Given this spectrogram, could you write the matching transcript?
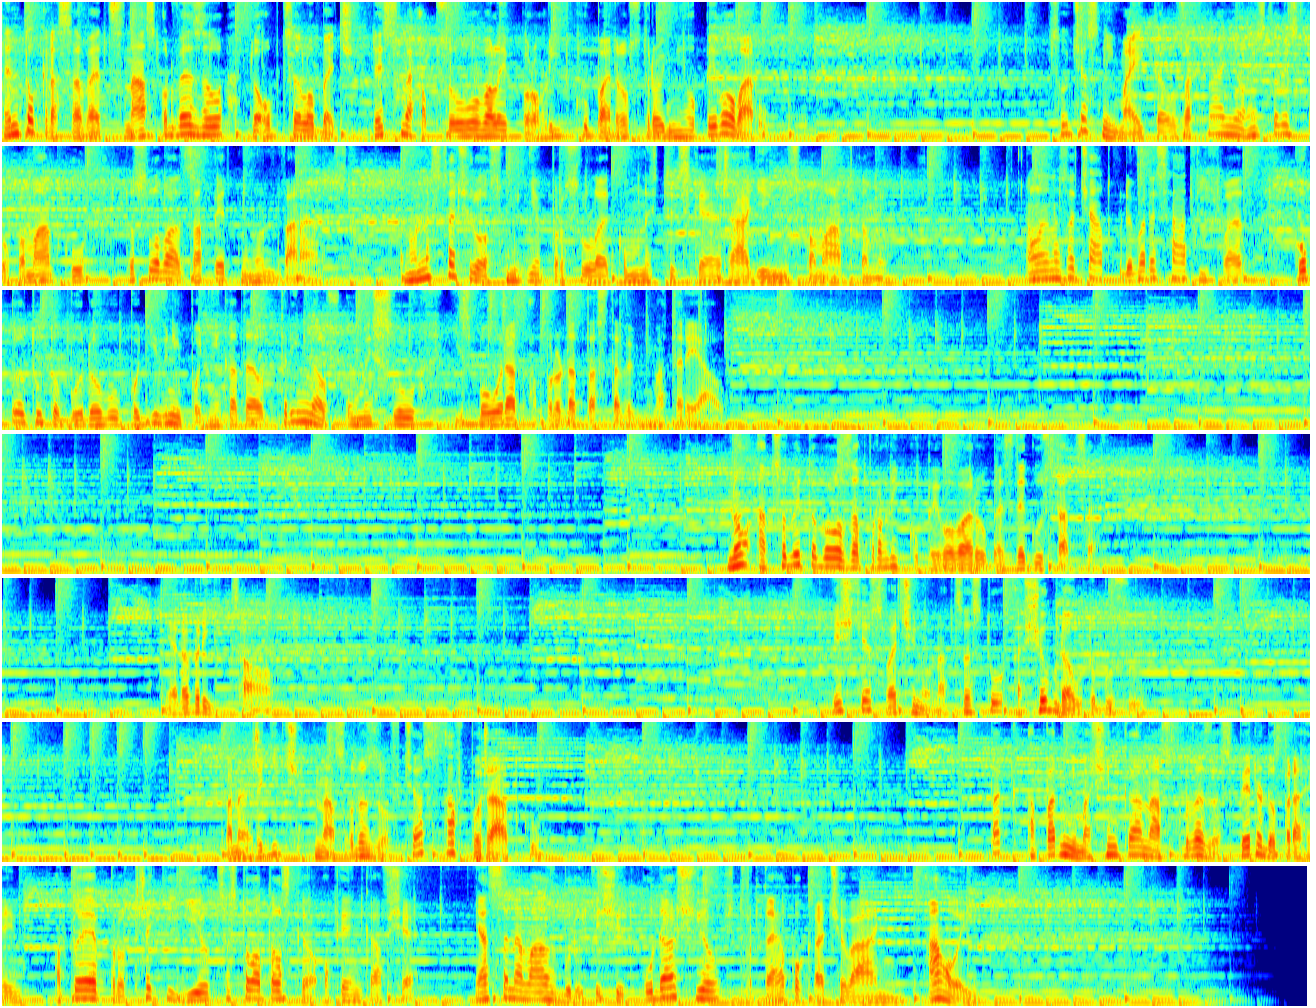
Tento krasavec nás odvezl do obce Lobeč, kde jsme absolvovali prohlídku padostrojního pivovaru. Současný majitel zachránil historickou památku doslova za 5 minut 12. No nestačilo smutně proslulé komunistické řádění s památkami. Ale na začátku 90. let koupil tuto budovu podivný podnikatel, který měl v úmyslu ji zbourat a prodat ta stavební materiál. No a co by to bylo za prohlídku pivovaru bez degustace? Je dobrý, co? Ještě svačinu na cestu a šup do autobusu. Pane řidič nás odezl včas a v pořádku. Tak a parní mašinka nás odveze zpět do Prahy a to je pro třetí díl cestovatelského okénka vše. Já se na vás budu těšit u dalšího čtvrtého pokračování. Ahoj!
